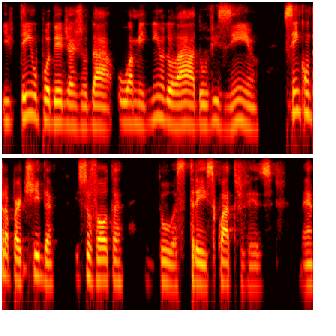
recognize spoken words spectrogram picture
e tem o poder de ajudar o amiguinho do lado, o vizinho, sem contrapartida, isso volta duas, três, quatro vezes, né?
